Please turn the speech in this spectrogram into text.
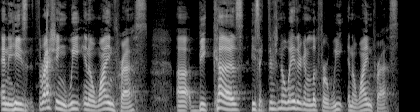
and he's threshing wheat in a wine press uh, because he's like, there's no way they're going to look for wheat in a wine press.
